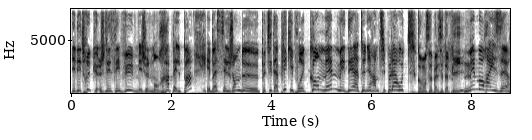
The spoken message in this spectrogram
Il y a des trucs, je les ai vus, mais je ne m'en rappelle pas. Et bah, c'est le genre de petite appli qui pourrait quand même m'aider à tenir un petit peu la route. Comment s'appelle cette appli? Memorizer,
